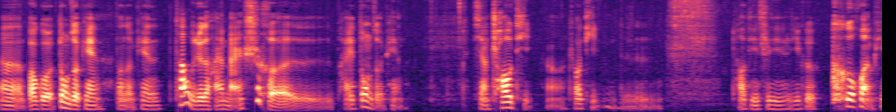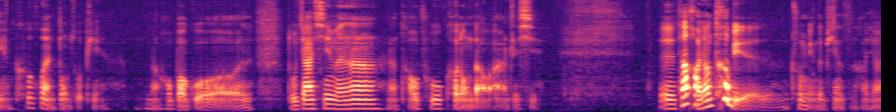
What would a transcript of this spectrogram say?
嗯，包括动作片，动作片，他我觉得还蛮适合拍动作片的，像超体啊，超体，呃，超体是一个科幻片，科幻动作片，然后包括独家新闻啊，逃出克隆岛啊这些，呃，他好像特别出名的片子，好像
